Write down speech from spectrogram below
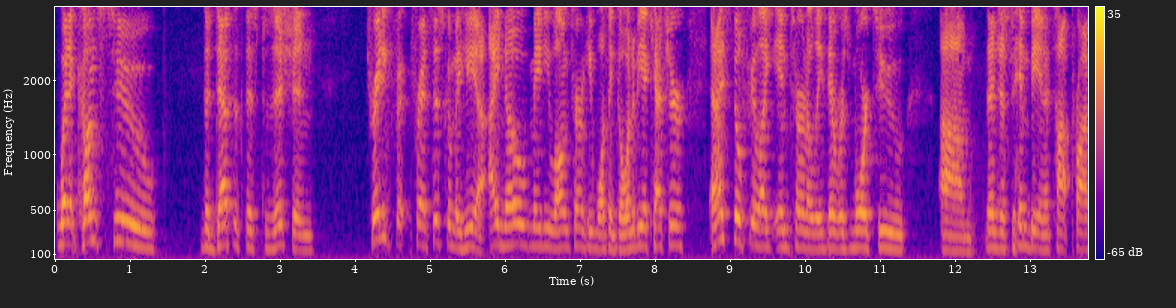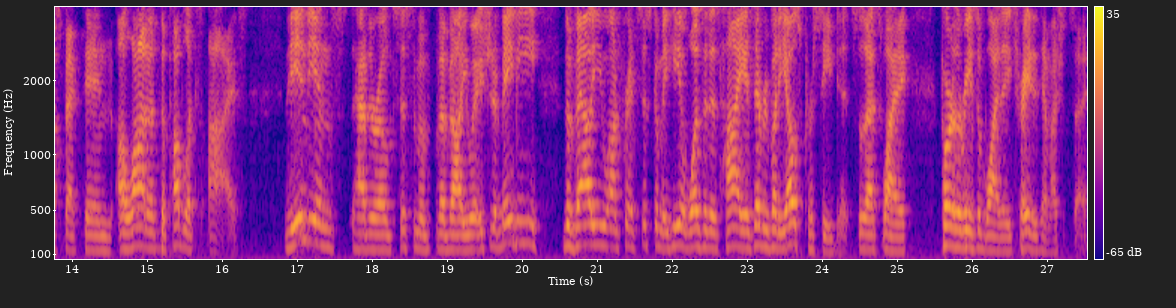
When it comes to the depth at this position, trading F- Francisco Mejia, I know maybe long term he wasn't going to be a catcher, and I still feel like internally there was more to um, than just him being a top prospect in a lot of the public's eyes. The Indians have their own system of evaluation, and maybe the value on Francisco Mejia wasn't as high as everybody else perceived it. So that's why part of the reason why they traded him, I should say.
